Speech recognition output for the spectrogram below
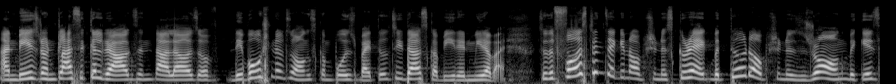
and based on classical rags and talas of devotional songs composed by Tulsidas, Kabir and Mirabai. So the first and second option is correct but third option is wrong because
